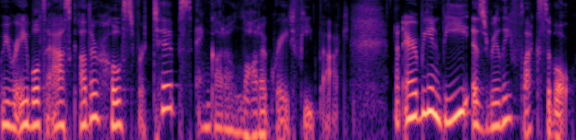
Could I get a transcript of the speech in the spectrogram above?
We were able to ask other hosts for tips and got a lot of great feedback. And Airbnb is really flexible.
